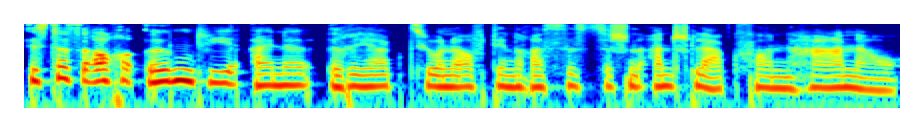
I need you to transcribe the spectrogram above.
Ist das auch irgendwie eine Reaktion auf den rassistischen Anschlag von Hanau?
